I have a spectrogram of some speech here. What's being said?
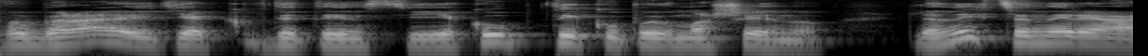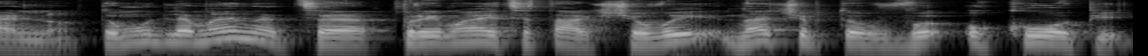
вибирають, як в дитинстві, яку б ти купив машину, для них це нереально. Тому для мене це сприймається так, що ви, начебто, в окопі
